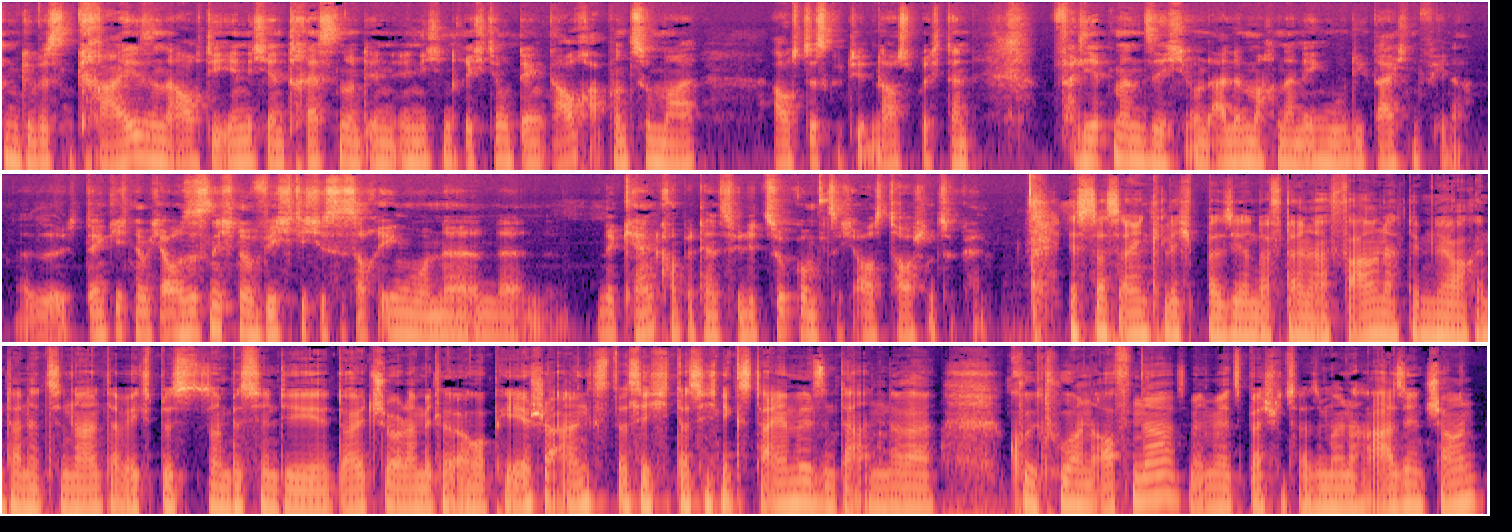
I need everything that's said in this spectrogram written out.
in gewissen Kreisen auch, die ähnliche Interessen und in ähnlichen Richtungen denken, auch ab und zu mal ausdiskutiert und ausspricht, dann verliert man sich und alle machen dann irgendwo die gleichen Fehler. Also denke ich nämlich auch, es ist nicht nur wichtig, es ist auch irgendwo eine, eine, eine Kernkompetenz für die Zukunft, sich austauschen zu können. Ist das eigentlich basierend auf deiner Erfahrung, nachdem du ja auch international unterwegs bist, so ein bisschen die deutsche oder mitteleuropäische Angst, dass ich, dass ich nichts teilen will? Sind da andere Kulturen offener? Wenn wir jetzt beispielsweise mal nach Asien schauen?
